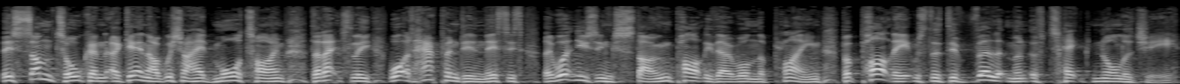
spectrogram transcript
There's some talk, and again, I wish I had more time, that actually what had happened in this is they weren't using stone, partly they were on the plain, but partly it was the development of technology.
